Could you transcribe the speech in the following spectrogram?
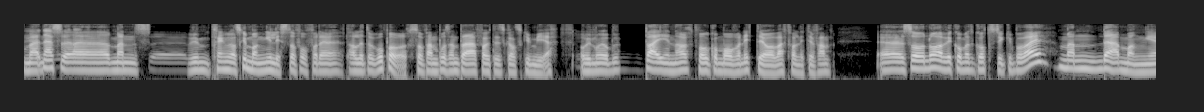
Mens, uh, mens eh, vi trenger ganske mange lister for å få det tallet til å gå oppover. Så 5% er faktisk ganske mye. Og vi må jobbe beinhardt for å komme over 90, og i hvert fall 95. Eh, Så nå har vi kommet et godt stykke på vei, men det er mange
